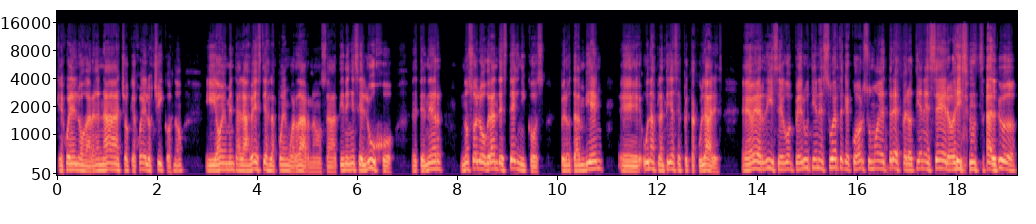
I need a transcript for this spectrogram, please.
que jueguen los garganachos, que jueguen los chicos, ¿no? Y obviamente a las bestias las pueden guardar, ¿no? O sea, tienen ese lujo de tener no solo grandes técnicos, pero también eh, unas plantillas espectaculares. Eh, a ver, dice, Perú tiene suerte que Ecuador sumó de tres, pero tiene cero, dice un saludo.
